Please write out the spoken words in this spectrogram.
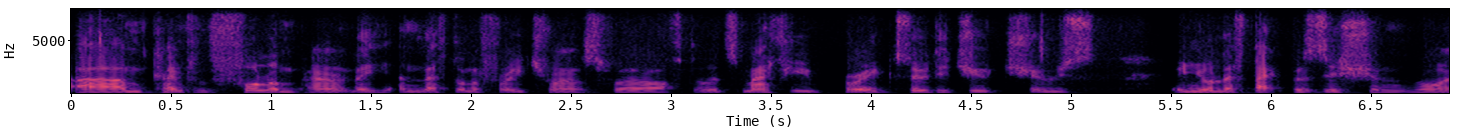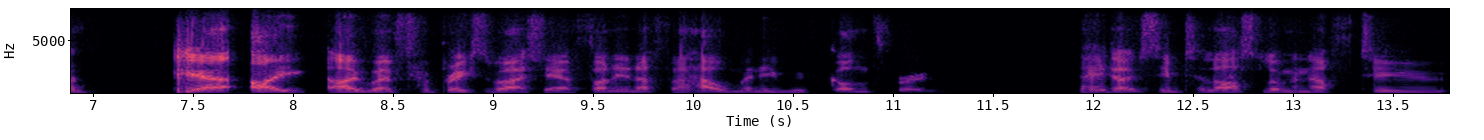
Um, came from Fulham apparently and left on a free transfer afterwards. Matthew Briggs. Who did you choose in your left back position, Ryan? Yeah, I, I went for Briggs as well, actually. Funny enough, for how many we've gone through, they don't seem to last long enough to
